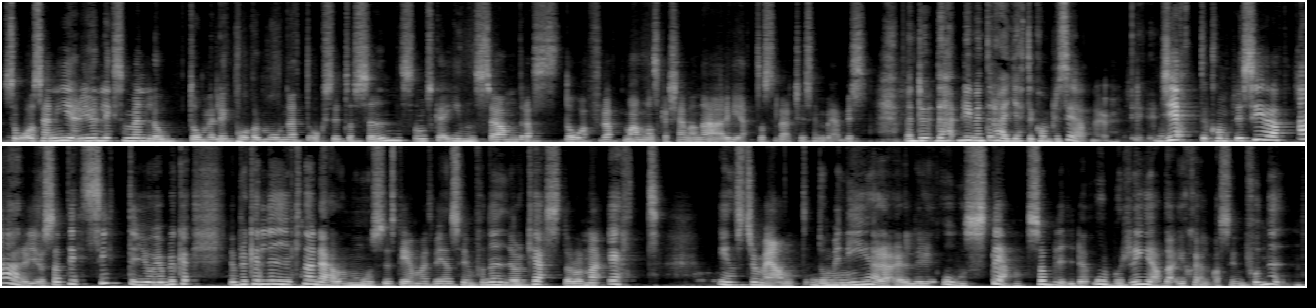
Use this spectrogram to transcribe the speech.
så, och sen är det ju liksom en loop då med lyckohormonet oxytocin som ska insöndras då för att mamman ska känna närhet och sådär till sin bebis. Men du, det här, blir inte det här jättekomplicerat nu? Jättekomplicerat är ju så att det sitter ju, jag brukar, jag brukar likna det här hormonsystemet vid en symfoniorkester och när ett instrument dominerar eller är ostämt så blir det oreda i själva symfonin.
